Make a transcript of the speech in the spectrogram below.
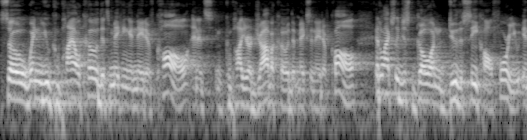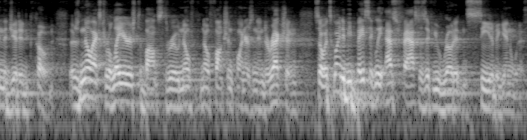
So when you compile code that's making a native call and it's and compile your Java code that makes a native call, it'll actually just go and do the C call for you in the JITted code. There's no extra layers to bounce through, no, no function pointers and indirection. So it's going to be basically as fast as if you wrote it in C to begin with.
